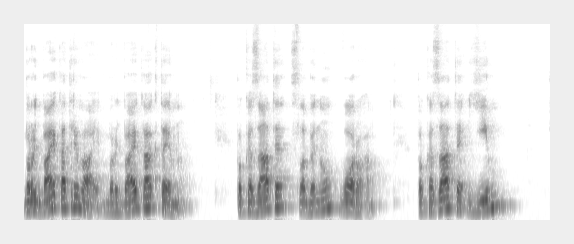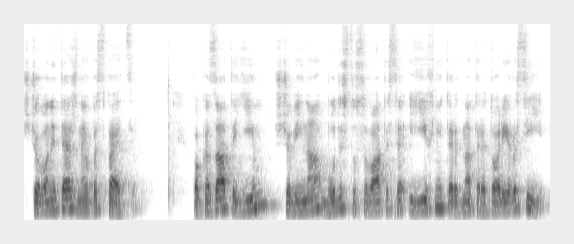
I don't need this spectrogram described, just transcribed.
Боротьба, яка триває, боротьба, яка активна. Показати слабину ворога. Показати їм, що вони теж не в безпеці. Показати їм, що війна буде стосуватися і їхній на території Росії.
